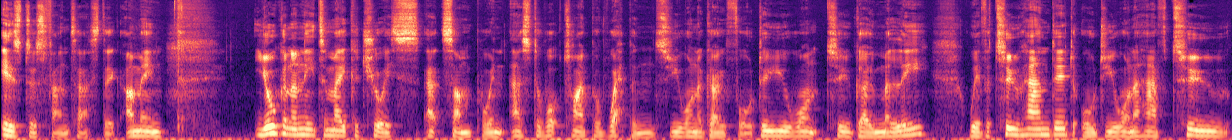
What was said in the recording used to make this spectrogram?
is just fantastic. I mean, you're going to need to make a choice at some point as to what type of weapons you want to go for. Do you want to go melee with a two-handed or do you want to have two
